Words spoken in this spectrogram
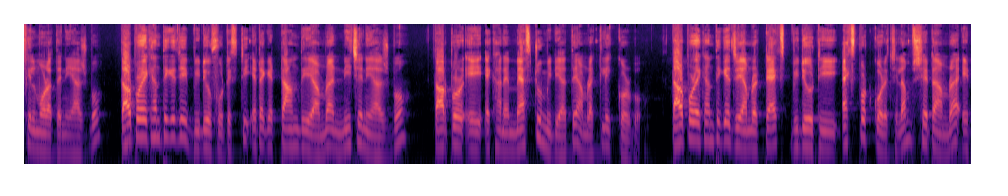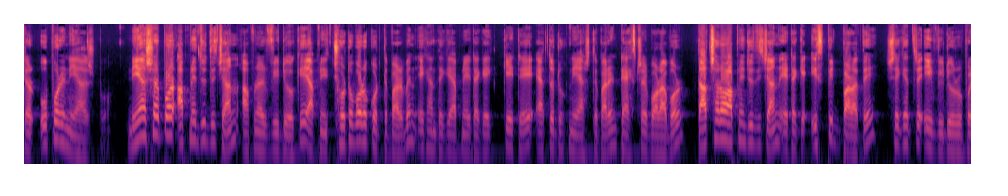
ফিল্মোরাতে নিয়ে আসব। তারপর এখান থেকে যে ভিডিও ফুটেজটি এটাকে টান দিয়ে আমরা নিচে নিয়ে আসব। তারপর এই এখানে ম্যাচ টু মিডিয়াতে আমরা ক্লিক করব। তারপর এখান থেকে যে আমরা টেক্সট ভিডিওটি এক্সপোর্ট করেছিলাম, সেটা আমরা এটার উপরে নিয়ে আসব। নিয়ে আসার পর আপনি যদি চান আপনার ভিডিওকে আপনি ছোট বড় করতে পারবেন, এখান থেকে আপনি এটাকে কেটে এতটুকু নিয়ে আসতে পারেন টেক্সটের বরাবর। তাছাড়াও আপনি যদি চান এটাকে স্পিড বাড়াতে, সেক্ষেত্রে এই ভিডিওর উপর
